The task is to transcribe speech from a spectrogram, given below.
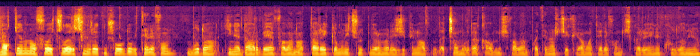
Nokia'nın offroadçular için üretmiş olduğu bir telefon. Bu da yine darbeye falan hatta reklamını hiç unutmuyorum öyle jipin altında çamurda kalmış falan patinaj çekiyor ama telefonu çıkarıyor yine kullanıyor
